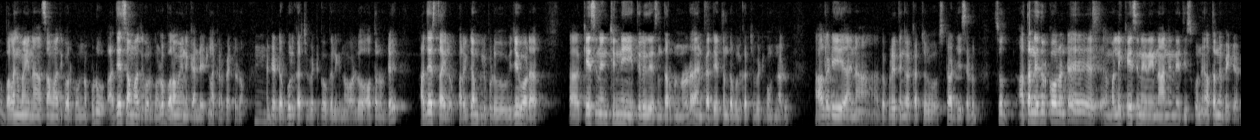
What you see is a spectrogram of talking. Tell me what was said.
బలమైన సామాజిక వర్గం ఉన్నప్పుడు అదే సామాజిక వర్గంలో బలమైన క్యాండిడేట్లను అక్కడ పెట్టడం. అంటే డబ్బులు ఖర్చు పెట్టుకోగలిగిన వాళ్ళు అవతల ఉంటే అదే స్థాయిలో. ఫర్ ఎగ్జాంపుల్ ఇప్పుడు విజయవాడ ఆ, కేసినేని చిన్ని తెలుగుదేశం తరపున ఉన్నాడు. ఆయన పెద్ద ఎత్తున డబ్బులు ఖర్చు పెట్టుకుంటున్నాడు. ఆల్రెడీ ఆయన విపరీతంగా ఖర్చు స్టార్ట్ చేశాడు. సో అతన్ని ఎదుర్కోవాలంటే మళ్ళీ కేసినేని నానినే తీసుకొని అతన్నే పెట్టాడు.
